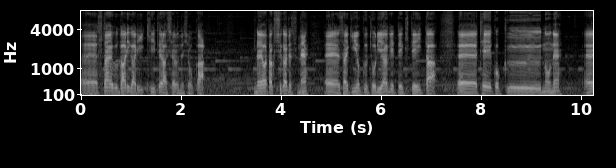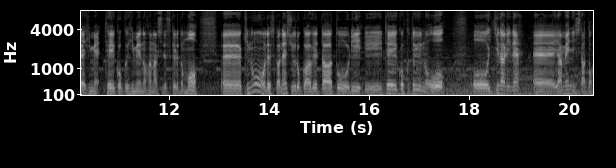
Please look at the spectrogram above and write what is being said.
えスタイフガリガリ聞いてらっしゃるんでしょうか。で、私がですね、え最近よく取り上げてきていた、え帝国のね、えー、姫、帝国姫の話ですけれども、えー、昨日ですかね、収録上げた通り、えー、帝国というのを、いきなりね、えー、やめにしたと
